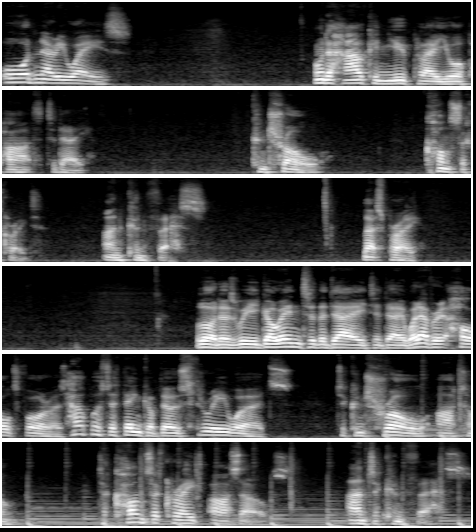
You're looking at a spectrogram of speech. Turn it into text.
ordinary ways. I wonder how can you play your part today? Control, consecrate, and confess. Let's pray. Lord, as we go into the day today, whatever it holds for us, help us to think of those three words to control our tongue, to consecrate ourselves, and to confess.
